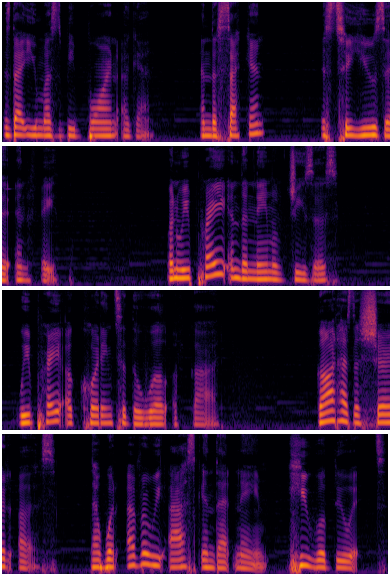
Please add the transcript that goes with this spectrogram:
is that you must be born again, and the second is to use it in faith. When we pray in the name of Jesus, we pray according to the will of God. God has assured us that whatever we ask in that name, He will do it.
